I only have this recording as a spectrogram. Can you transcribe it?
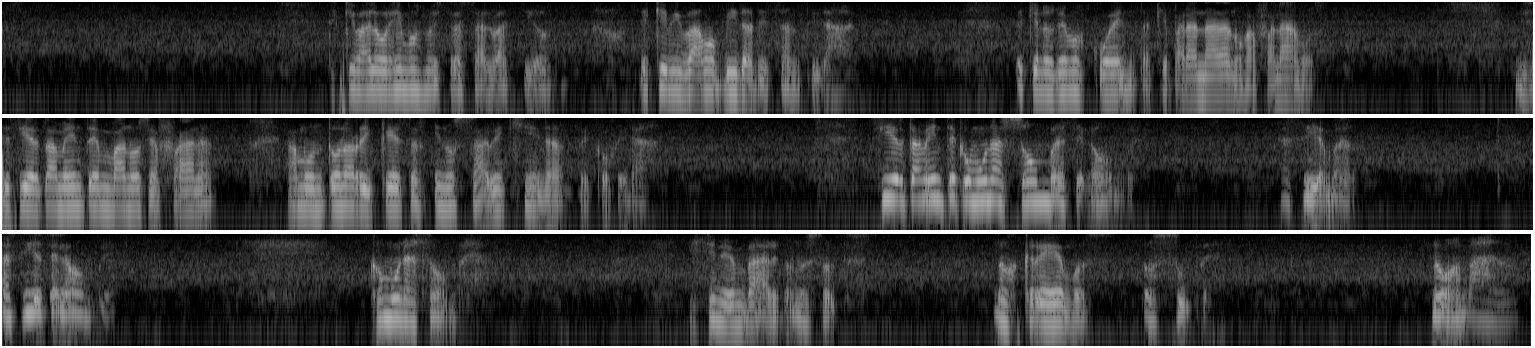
De que valoremos nuestra salvación de que vivamos vidas de santidad, de que nos demos cuenta que para nada nos afanamos. Dice, ciertamente en vano se afana, amontona riquezas y no sabe quién las recogerá. Ciertamente como una sombra es el hombre. Así, amado. Así es el hombre. Como una sombra. Y sin embargo nosotros nos creemos los super. No, amado.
